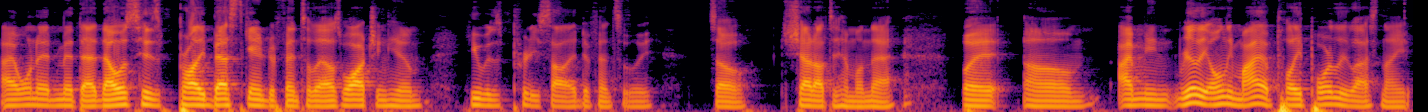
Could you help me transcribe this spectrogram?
I want to admit that that was his probably best game defensively. I was watching him; he was pretty solid defensively. So shout out to him on that. But um, I mean, really, only Maya played poorly last night.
